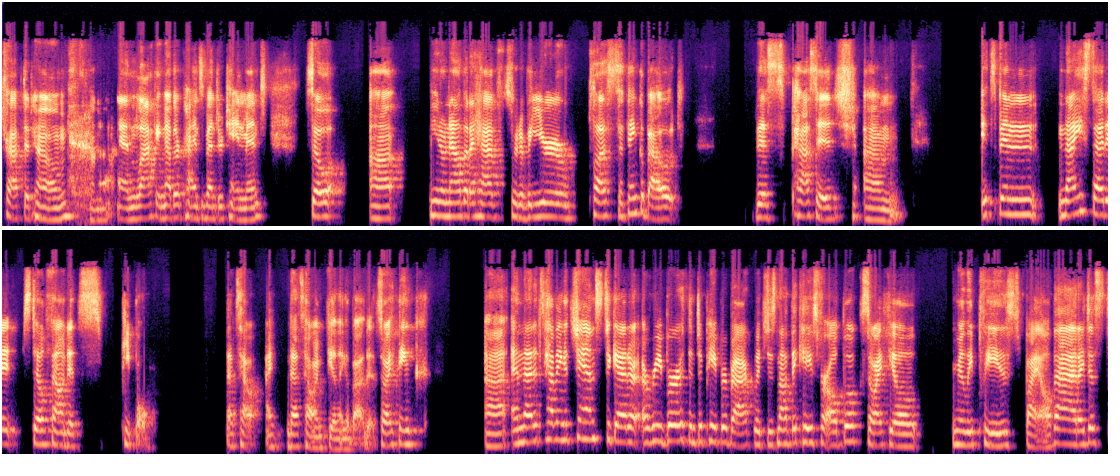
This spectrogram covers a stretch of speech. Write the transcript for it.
trapped at home uh, and lacking other kinds of entertainment. So uh, you know, now that I have sort of a year plus to think about this passage, um, it's been nice that it still found its people. That's how I that's how I'm feeling about it. So I think uh, and that it's having a chance to get a, a rebirth into paperback, which is not the case for all books. So I feel really pleased by all that. I just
